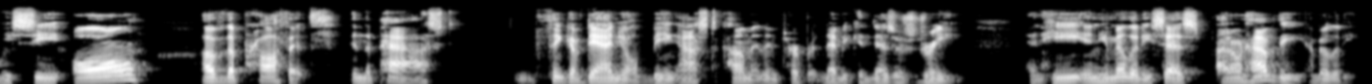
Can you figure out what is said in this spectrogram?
We see all of the prophets in the past. Think of Daniel being asked to come and interpret Nebuchadnezzar's dream. And he, in humility, says, I don't have the ability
